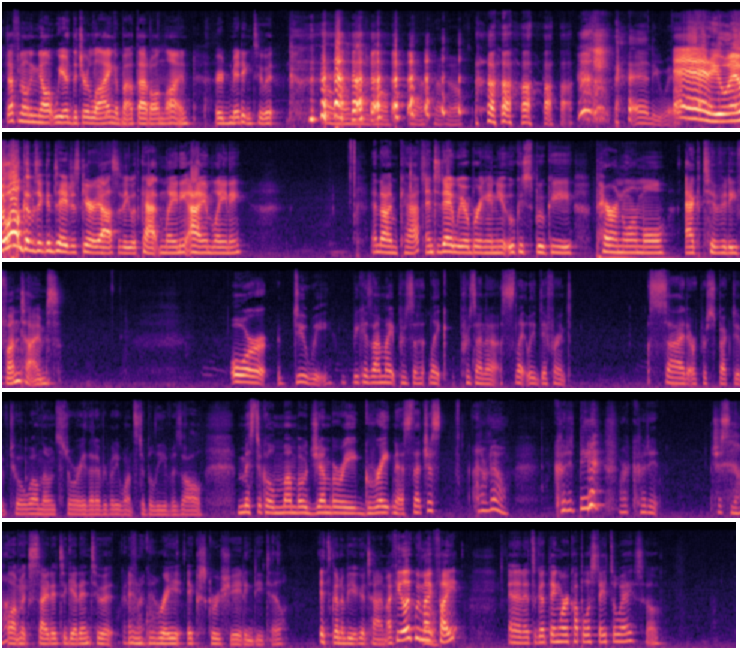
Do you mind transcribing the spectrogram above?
Definitely not weird that you're lying about that online or admitting to it. Oh, no, not at all. Yeah, not at all. anyway, Anyway, welcome to Contagious Curiosity with Kat and Laney. I am Laney, and I'm Kat. and today we are bringing you ooky spooky paranormal activity fun times. or do we? Because I might present like present a slightly different side or perspective to a well-known story that everybody wants to believe is all mystical mumbo jumbery greatness. That just I don't know. Could it be or could it just not? Well, I'm be? excited to get into it in find out. great, excruciating detail. It's going to be a good time. I feel like we might Oh. fight, and it's a good thing we're a couple of states away, so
